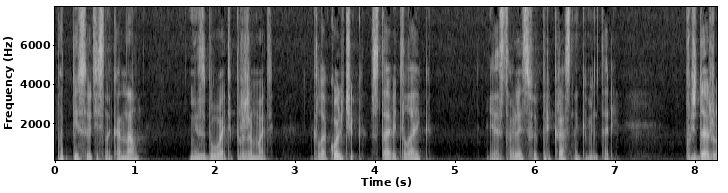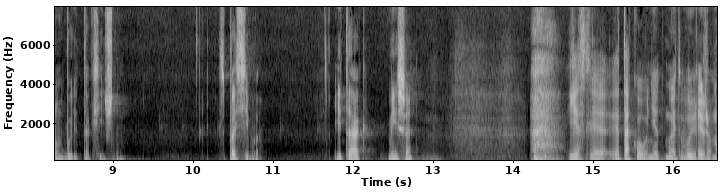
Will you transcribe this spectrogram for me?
Подписывайтесь на канал, не забывайте прожимать колокольчик, ставить лайк и оставлять свой прекрасный комментарий. Пусть даже он будет токсичным. Спасибо. Итак, Миша, Если э, такого нет, мы это вырежем.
